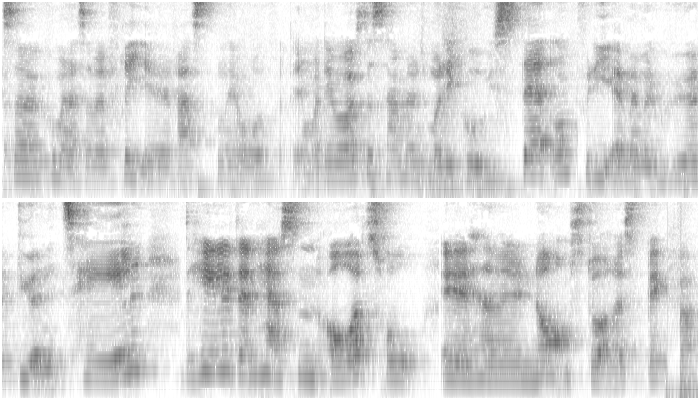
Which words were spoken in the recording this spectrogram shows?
Så kunne man altså være fri øh, resten af året for dem. Og det var også det samme, man måtte ikke gå ud i stallen, fordi at man ville høre dyrene tale. Det hele den her sådan overtro øh, havde man enormt stor respekt for.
